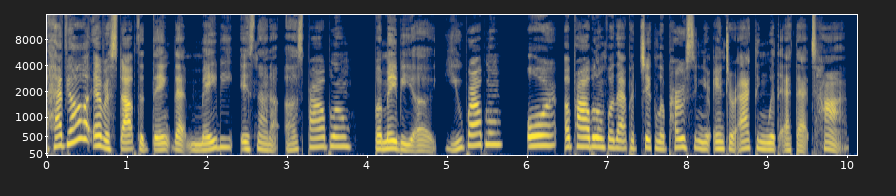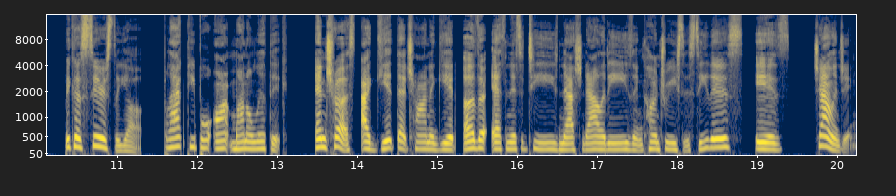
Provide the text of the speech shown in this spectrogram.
have y'all ever stopped to think that maybe it's not a us problem, but maybe a you problem? Or a problem for that particular person you're interacting with at that time? Because seriously, y'all, black people aren't monolithic. And trust, I get that trying to get other ethnicities, nationalities, and countries to see this is challenging.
